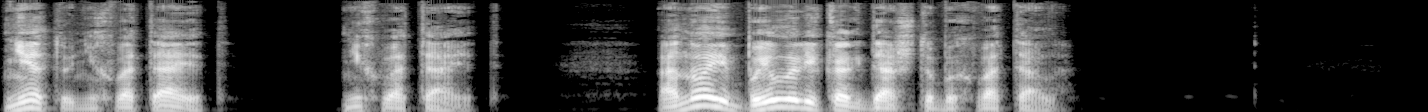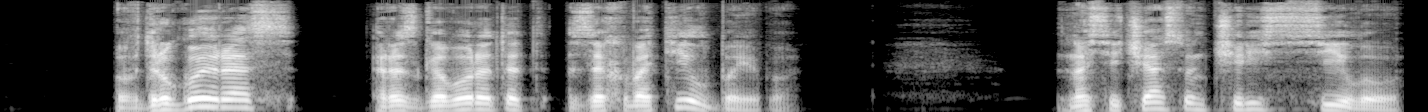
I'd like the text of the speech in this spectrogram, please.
Нету, не хватает. Не хватает. Оно и было ли когда, чтобы хватало? В другой раз разговор этот захватил бы его. Но сейчас он через силу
